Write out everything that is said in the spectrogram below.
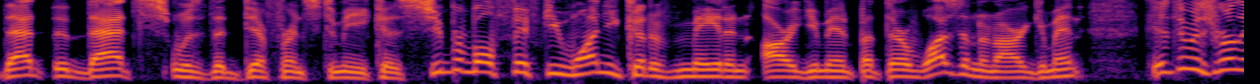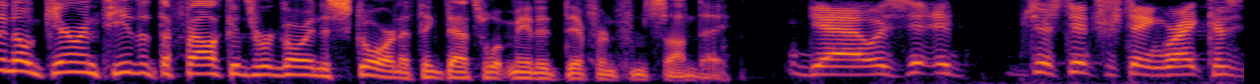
that that's was the difference to me. Because Super Bowl 51, you could have made an argument, but there wasn't an argument because there was really no guarantee that the Falcons were going to score. And I think that's what made it different from Sunday. Yeah, it was it, just interesting, right? Because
